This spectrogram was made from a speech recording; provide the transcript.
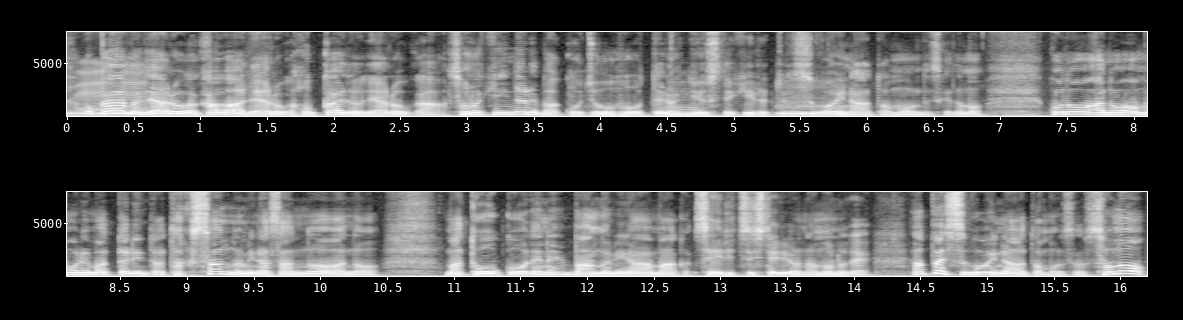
ね。岡山であろうが香川であろうが北海道であろうがその気になればこう情報っていうのをニュースできるっていうすごいなと思うんですけども、このあの「アモーレ・マッタリン」とはたくさんの皆さんのあの、まあ、投稿でね番組がまあ成立しているようなものでやっぱりすごいなと思うんですけどその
